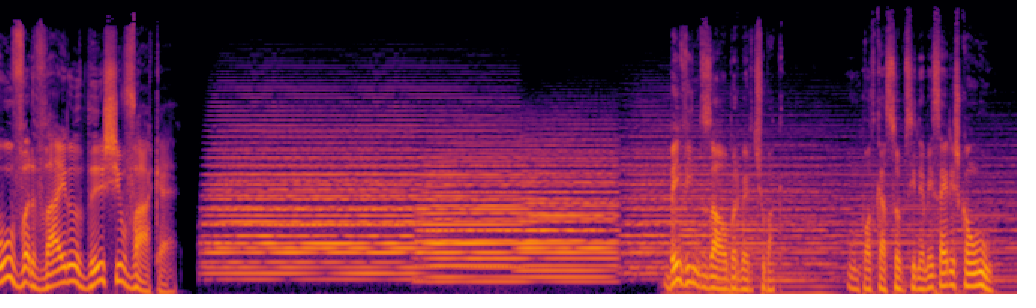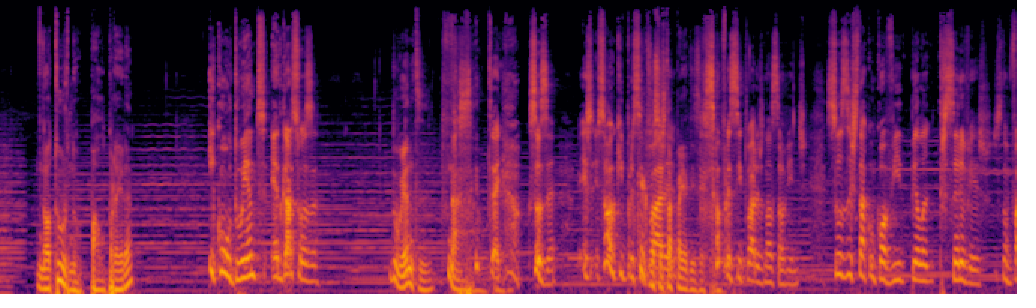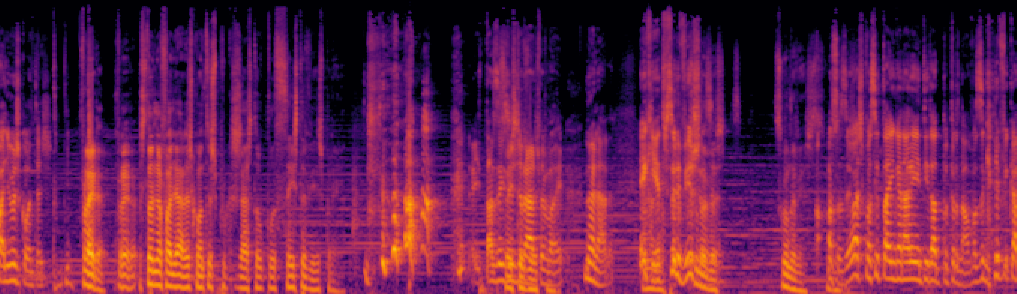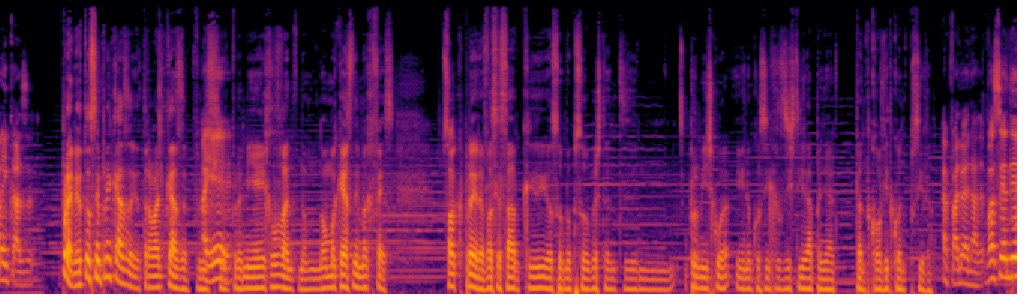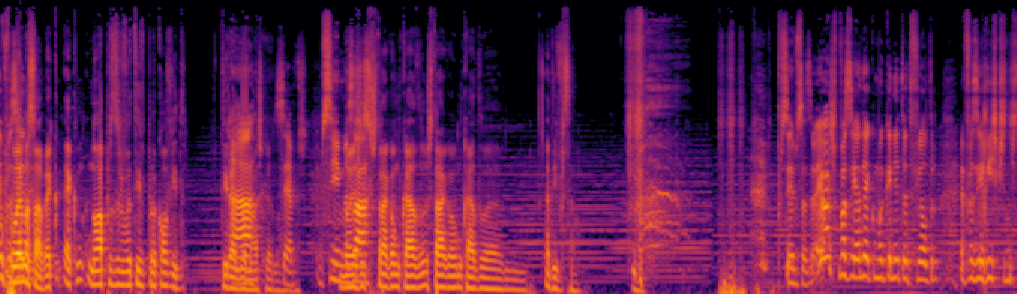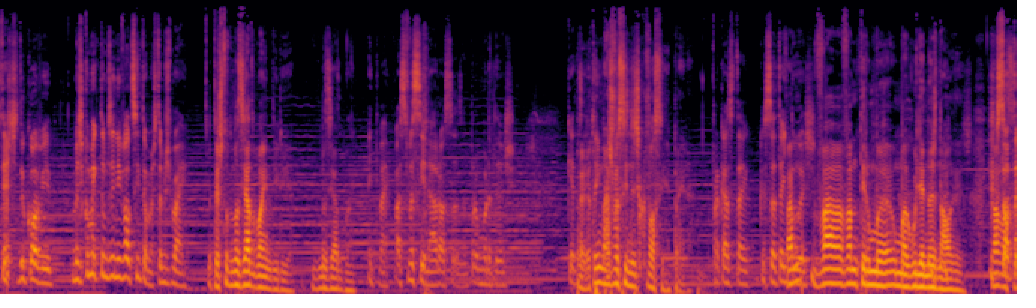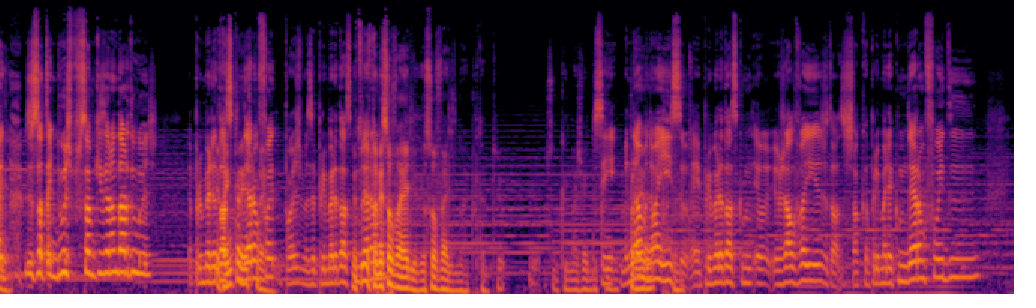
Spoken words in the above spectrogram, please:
O Varveiro de Chewbacca. Bem-vindos ao Barbeiro de Chewbacca, um podcast sobre cinema e séries com o noturno Paulo Pereira, E com o doente Edgar Souza. doente. Não, Souza, só aqui para o que é que situar. você está para dizer? Só para situar os nossos ouvintes. Souza está com Covid pela terceira vez, se não me falham as contas. Pereira, Pereira, estou-lhe a falhar as contas porque já estou pela sexta vez, Pereira. Estás a exagerar vez, também. Não é nada. É que é Não, a terceira vez, Segunda Souza. vez. Segunda vez. Ó, Souza, eu acho que você está a enganar a entidade patronal. Você quer ficar em casa. Pereira, eu estou sempre em casa, eu trabalho de casa, por Ah, isso é? para mim é irrelevante, não, não me aquece nem me arrefece. Só que, Pereira, você sabe que eu sou uma pessoa bastante hum, promíscua e não consigo resistir a apanhar tanto Covid quanto possível. Ah pá, não é nada. Você anda a O fazer... problema, sabe, é que, é que não há preservativo para Covid, tirando a Ah, máscara. não é? certo. Sim, Mas, mas, há... isso estraga um bocado, estraga um bocado a, a diversão. Percebo. Eu acho que você anda com uma caneta de feltro a fazer riscos nos testes do Covid. Mas como é que estamos a nível de sintomas? Estamos bem. Até estou demasiado bem, diria. Demasiado bem. Muito bem. Vá-se vacinar, ó Sousa, por amor de Deus. Quer dizer, eu tenho mais vacinas que você, Pereira. por acaso tenho, eu só tenho Vá, duas. vá, vá meter uma, uma agulha nas nalgas. Eu só, tenho, eu só tenho duas porque só me quiseram dar duas. A primeira Eu dose que me deram foi. Pois, mas a primeira dose que Eu, me eu deram. também sou velho, eu sou velho, não é? Portanto, eu, eu sou um bocadinho mais velho do Sim, mas não, mas não é isso. É a primeira dose que me, eu, eu já levei as doses, só que a primeira que me deram foi de.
